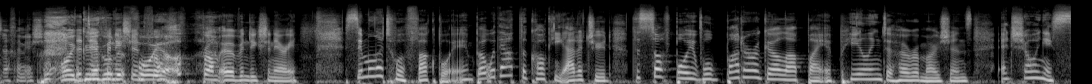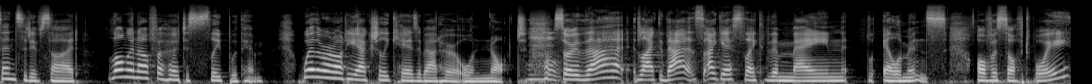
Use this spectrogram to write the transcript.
Definition. the definition from, from Urban Dictionary. Similar to a fuckboy, but without the cocky attitude, the soft boy will butter a girl up by appealing to her emotions and showing a sensitive side long enough for her to sleep with him, whether or not he actually cares about her or not. so that, like, that's, I guess, like the main elements of a soft boy.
